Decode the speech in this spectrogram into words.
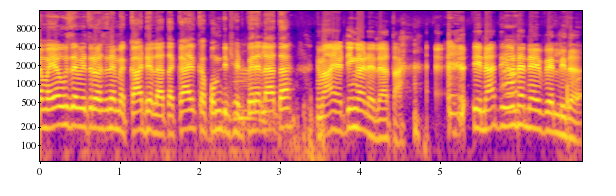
એમાં એવું છે મિત્રો છે ને મેં કાઢેલા હતા. કાલ કા પમતી ઠેઠ પહેરેલા હતા. ને મેં અહીંયા ટીંગાડેલા હતા. તે નાતી ઉઠે ને પહેરી લીધા.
